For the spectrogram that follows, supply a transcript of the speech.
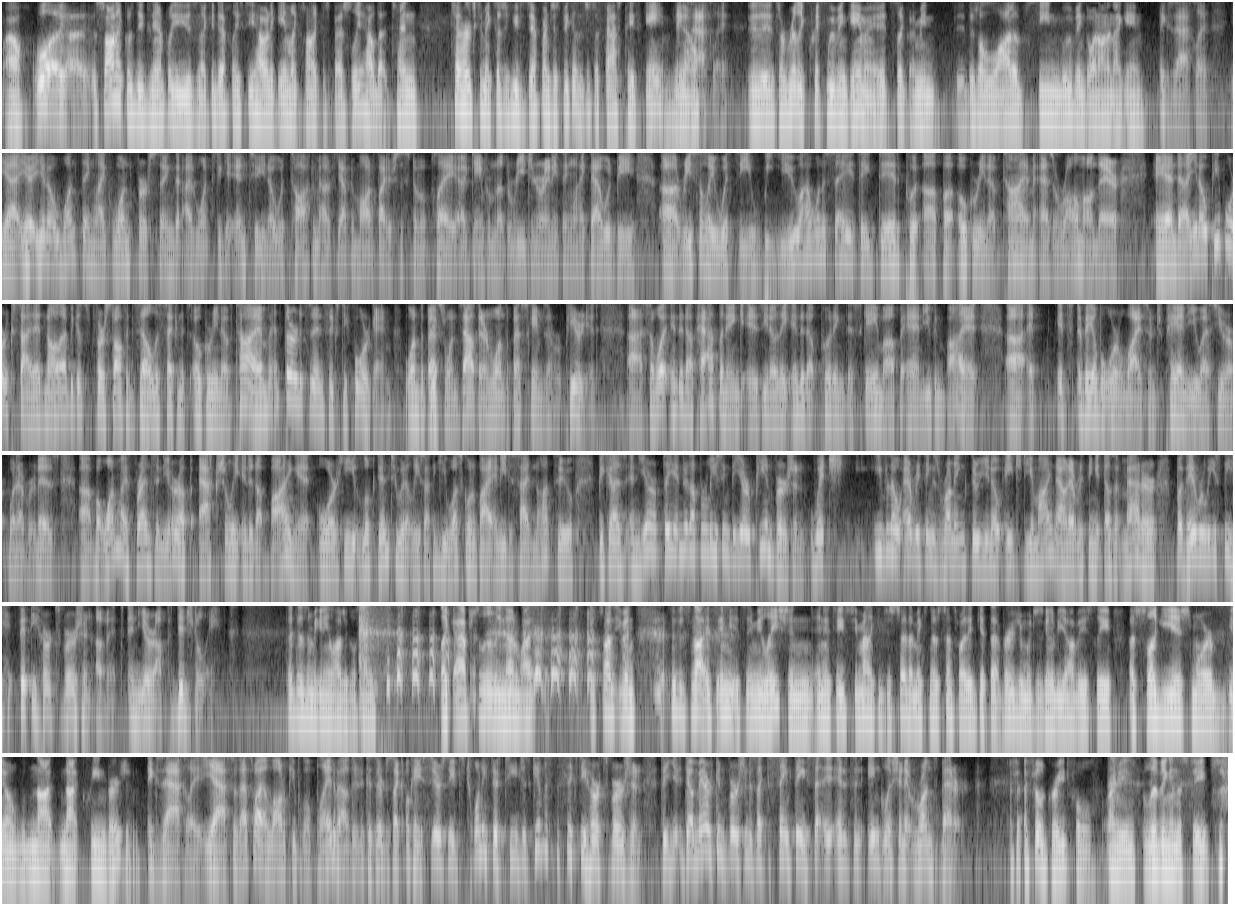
Wow. Well, uh, uh, Sonic was the example you used, and I could definitely see how in a game like Sonic, especially, how that 10, 10 hertz can make such a huge difference just because it's such a fast paced game. You exactly. Know? it's a really quick moving game. It's like I mean, there's a lot of scene moving going on in that game. Exactly. Yeah. You know, one thing like one first thing that I'd want to get into, you know, with talking about if you have to modify your system of play, a game from another region or anything like that, would be uh, recently with the Wii U. I want to say they did put up uh, Ocarina of Time as a ROM on there, and, uh, you know, people were excited and all that because, first off, it's Zelda, second, it's Ocarina of Time, and third, it's an N64 game. One of the best yeah. ones out there and one of the best games ever, period. Uh, so, what ended up happening is, you know, they ended up putting this game up, and you can buy it. Uh, it it's available worldwide, so in Japan, US, Europe, whatever it is. Uh, but one of my friends in Europe actually ended up buying it, or he looked into it at least. I think he was going to buy it, and he decided not to because in Europe they ended up releasing the European version, which even though everything's running through you know HDMI now and everything, it doesn't matter. But they released the 50 hertz version of it in Europe digitally. That doesn't make any logical sense. like absolutely none. Why? It's not even since it's not it's it's emulation and it's HDMI like you just said that makes no sense why they'd get that version which is going to be obviously a sluggyish more you know not not clean version. Exactly. Yeah. So that's why a lot of people complain about it because they're just like, okay, seriously, it's 2015. Just give us the 60 hertz version. The the American version is like the same thing and it's in English and it runs better. I feel grateful. I mean, living in the states,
